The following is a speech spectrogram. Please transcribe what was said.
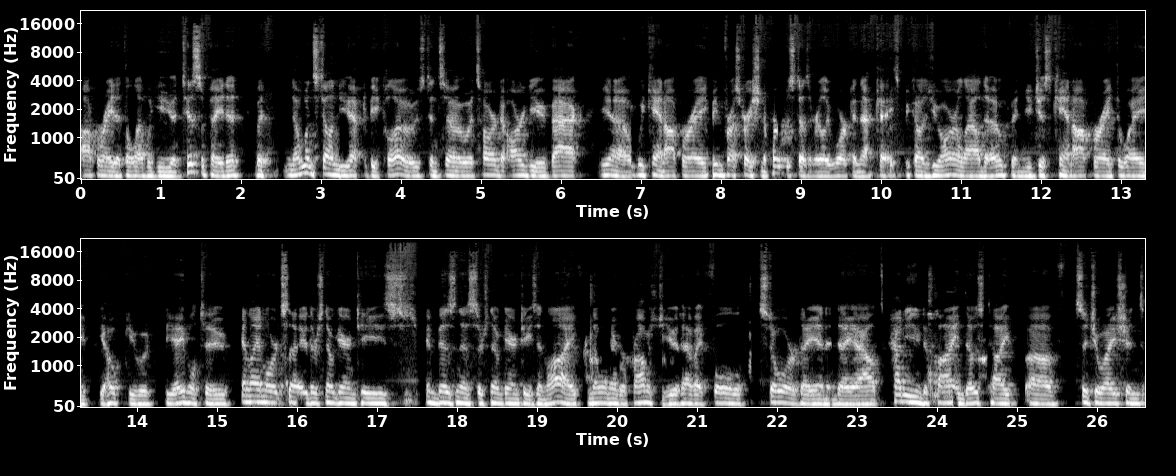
operate at the level you anticipated, but no one's telling you you have to be closed. And so it's hard to argue back you know, we can't operate. Even frustration of purpose doesn't really work in that case because you are allowed to open. You just can't operate the way you hope you would be able to. And landlords say there's no guarantees in business. There's no guarantees in life. No one ever promised you you'd have a full store day in and day out. How do you define those type of situations?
